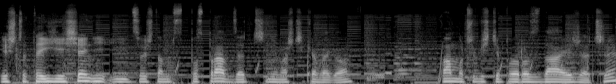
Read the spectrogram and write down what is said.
jeszcze tej jesieni i coś tam posprawdzać, czy nie masz ciekawego. Wam oczywiście porozdaję rzeczy.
